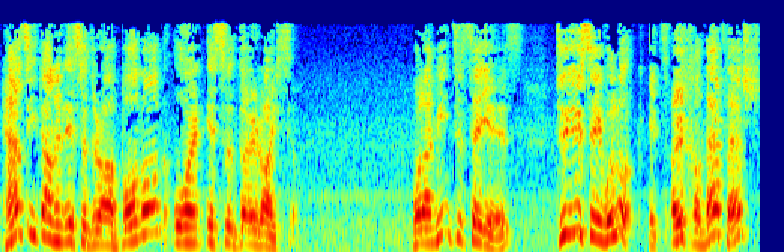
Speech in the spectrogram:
has he done an Issa Darabonon or an Issa Doraisa? What I mean to say is, do you say, well look, it's Oichel Nefesh,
